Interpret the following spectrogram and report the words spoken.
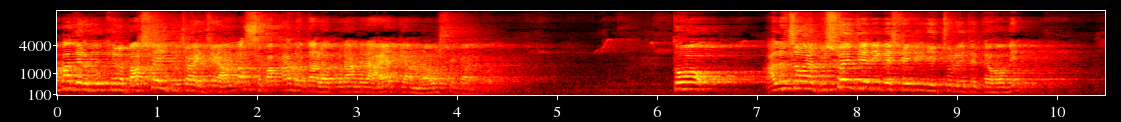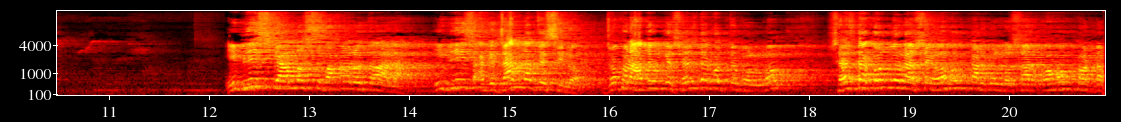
আমাদের মুখের ভাষাই বুঝায় যে আল্লাহ সুবহানাহু ওয়া তাআলা কোরআনের আয়াতকে আমরা অস্বীকার করি। তো আলোচনার বিষয় যেদিকে সেই দিকে চলে যেতে হবে। ইবলিসকে আল্লাহ সুবহানাহু ওয়া তাআলা, ইবলিস আগে জান্নাতে ছিল, যখন আদমকে সেজদা করতে বলল, সেজদা করল না, সে অহংকার করল তার অহংকারটা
